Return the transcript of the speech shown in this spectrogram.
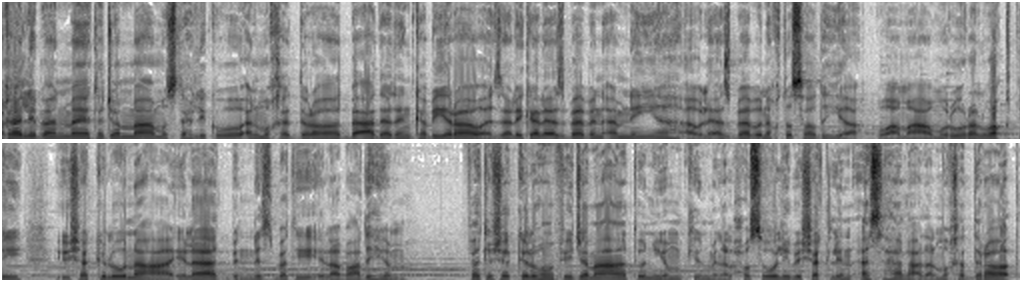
غالبا ما يتجمع مستهلكو المخدرات بأعداد كبيرة وذلك لأسباب أمنية أو لأسباب اقتصادية. ومع مرور الوقت يشكلون عائلات بالنسبة إلى بعضهم فتشكلهم في جماعات يمكن من الحصول بشكل أسهل على المخدرات.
